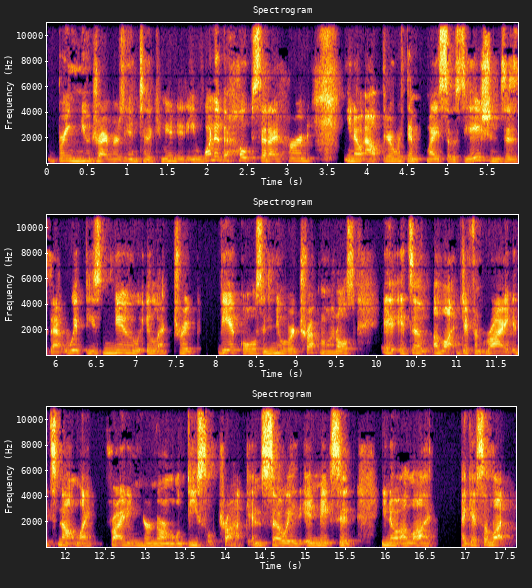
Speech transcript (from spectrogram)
bring new drivers into the community. One of the hopes that I've heard, you know, out there within my associations is that with these new electric vehicles and newer truck models, it, it's a, a, lot different ride. It's not like riding your normal diesel truck. And so it, it makes it, you know, a lot, I guess, a lot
